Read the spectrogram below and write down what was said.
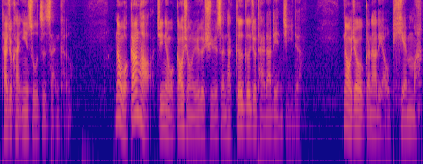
他就看英数自三科。那我刚好今年我高雄有一个学生，他哥哥就台大电机的，那我就跟他聊天嘛。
